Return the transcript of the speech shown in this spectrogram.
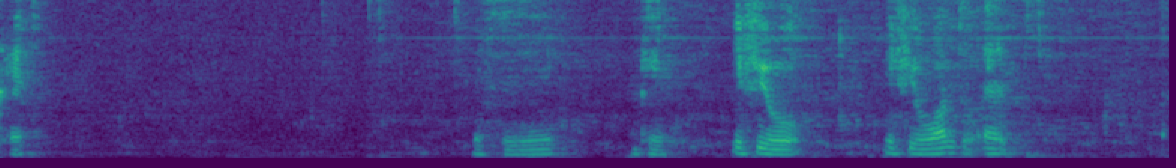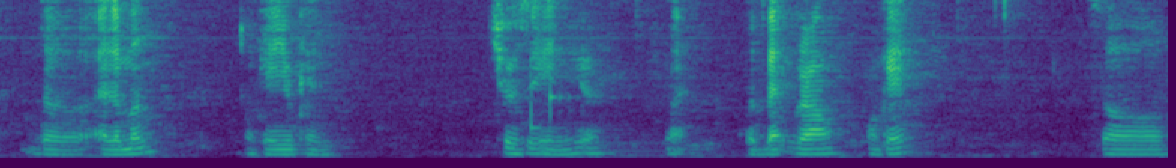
okay. Let's see. Okay. If you if you want to add the element okay you can choose it in here like the background okay? So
